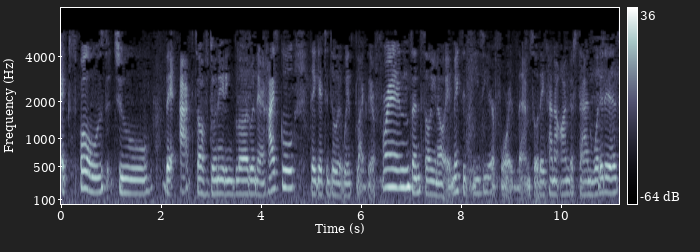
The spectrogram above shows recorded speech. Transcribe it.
exposed to the act of donating blood when they're in high school. They get to do it with like their friends, and so you know it makes it easier for them. So they kind of understand what it is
